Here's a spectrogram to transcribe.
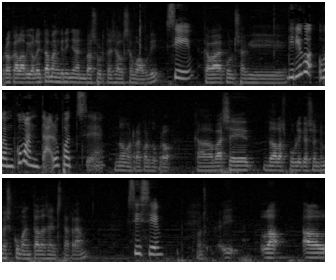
però que la Violeta Mangrinyan va sortejar el seu Audi, sí. que va aconseguir... Diria que ho vam comentar-ho, pot ser. No me'n recordo, però que va ser de les publicacions més comentades a Instagram. Sí, sí. Doncs, i la, el,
